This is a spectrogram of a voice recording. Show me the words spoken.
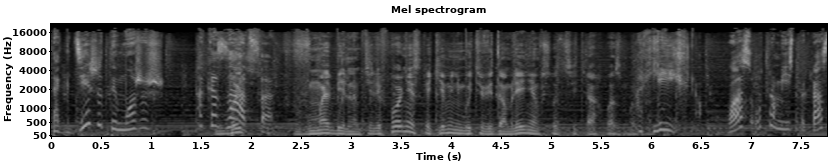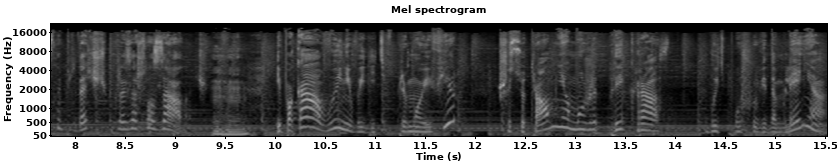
Так где же ты можешь оказаться? Быть в мобильном телефоне с каким-нибудь уведомлением в соцсетях, возможно. Отлично. Вас утром есть прекрасная передача, что произошло за ночь. Мгм. И пока вы не выйдете в прямой эфир, в 6 утра у меня может прекрасно быть пуш-уведомление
